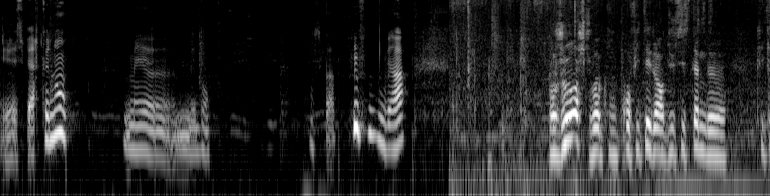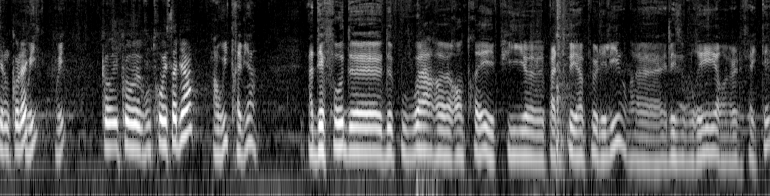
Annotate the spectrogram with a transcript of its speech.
Et j'espère que non. Mais, euh, mais bon, on sait pas. on verra. Bonjour, je vois que vous profitez lors du système de click and collect. Oui, oui. Que- que vous trouvez ça bien? Ah oui, très bien. À défaut de, de pouvoir euh, rentrer et puis euh, palper un peu les livres, euh, les ouvrir, euh, les feuilleter,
